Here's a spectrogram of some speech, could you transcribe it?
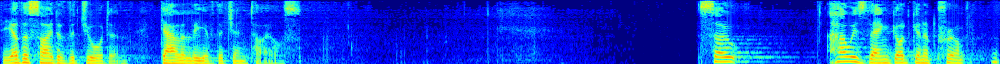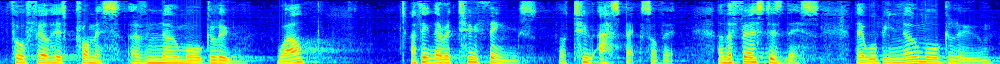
The other side of the Jordan, Galilee of the Gentiles. So, how is then God going to prom- fulfill his promise of no more gloom? Well, I think there are two things, or two aspects of it. And the first is this there will be no more gloom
